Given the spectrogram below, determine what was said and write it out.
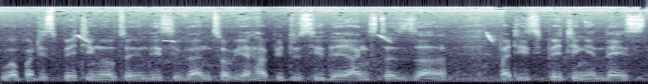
who are participating also in this event. So we are happy to see the youngsters uh, participating in this.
